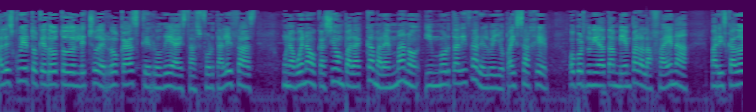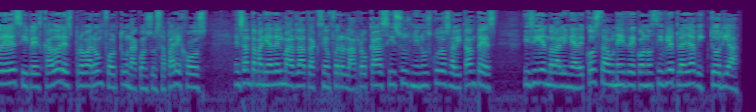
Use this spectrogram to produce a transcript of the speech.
Al descubierto quedó todo el lecho de rocas que rodea estas fortalezas una buena ocasión para cámara en mano inmortalizar el bello paisaje, oportunidad también para la faena. Mariscadores y pescadores probaron fortuna con sus aparejos. En Santa María del Mar la atracción fueron las rocas y sus minúsculos habitantes, y siguiendo la línea de costa una irreconocible playa Victoria.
